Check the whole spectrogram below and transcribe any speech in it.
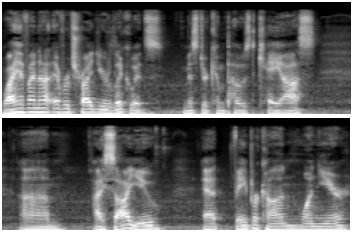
Why have i not ever tried your liquids mr composed chaos? Um, i saw you at VaporCon one year.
